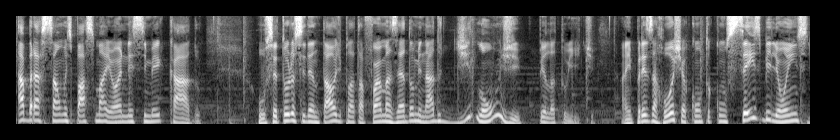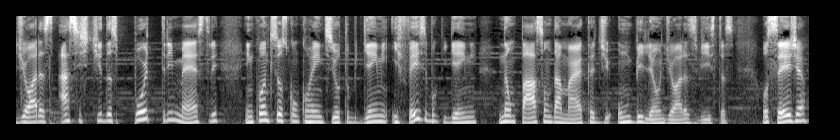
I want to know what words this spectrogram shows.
abraçar um espaço maior nesse mercado. O setor ocidental de plataformas é dominado de longe pela Twitch. A empresa roxa conta com 6 bilhões de horas assistidas por trimestre, enquanto seus concorrentes YouTube Gaming e Facebook Gaming não passam da marca de 1 bilhão de horas vistas. Ou seja,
